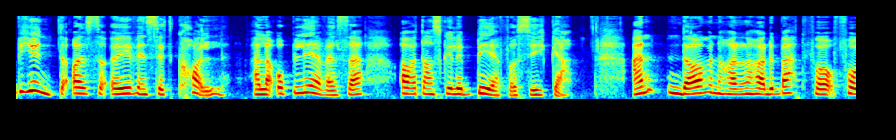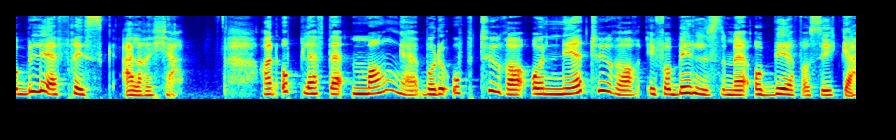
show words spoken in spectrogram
begynte altså Øyvind sitt kall, eller opplevelse, av at han skulle be for syke. Enten damen han hadde bedt for, forble frisk eller ikke. Han opplevde mange både oppturer og nedturer i forbindelse med å be for syke,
